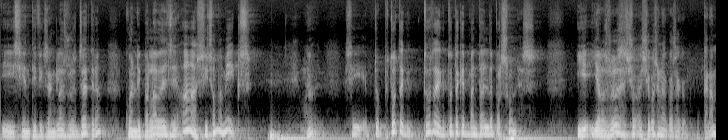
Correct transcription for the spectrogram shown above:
i científics anglesos, etc., quan li parlava d'ells, deia, ah, sí, som amics. No? Sí, tot, tot, tot, tot aquest ventall de persones. I, i aleshores això, això va ser una cosa que, caram,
